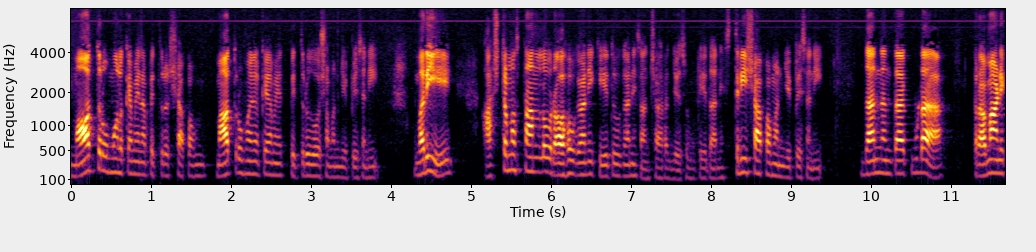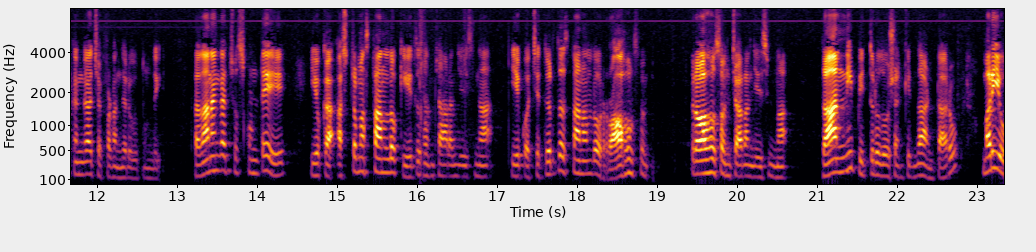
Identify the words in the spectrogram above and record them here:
మాతృమూలకమైన పితృశాపం మాతృమూలకమైన పితృదోషం అని చెప్పేసి అని మరి అష్టమ స్థానంలో రాహు కానీ కేతువు కానీ సంచారం చేస్తుంటే దాన్ని స్త్రీ శాపం అని చెప్పేసి అని దాన్నంతా కూడా ప్రామాణికంగా చెప్పడం జరుగుతుంది. ప్రధానంగా చూసుకుంటే ఈ యొక్క అష్టమ స్థానంలో కేతు సంచారం చేసిన ఈ యొక్క చతుర్థ స్థానంలో రాహు రాహు సంచారం చేసిన దాన్ని పితృదోషం కింద అంటారు. మరియు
